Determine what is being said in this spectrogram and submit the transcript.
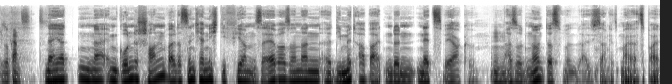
so ganz. Naja, na, im Grunde schon, weil das sind ja nicht die Firmen selber, sondern äh, die mitarbeitenden Netzwerke. Mhm. Also ne, das, ich sage jetzt mal als bei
